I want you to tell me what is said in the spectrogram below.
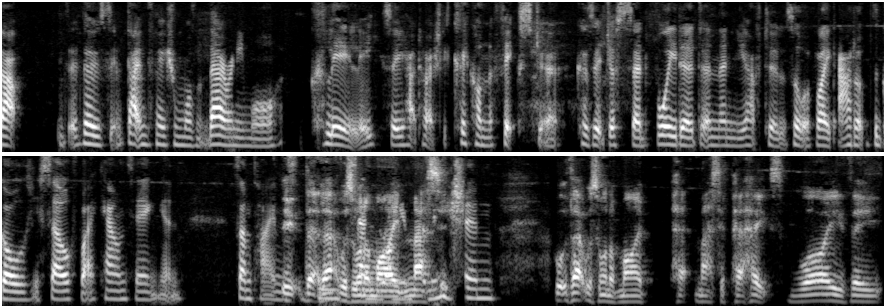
that those that information wasn't there anymore clearly. So you had to actually click on the fixture because it just said voided, and then you have to sort of like add up the goals yourself by counting. And sometimes it, that, that was one of my massive. Well, that was one of my pet, massive pet hates. Why the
